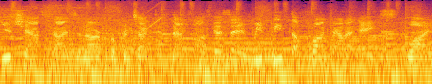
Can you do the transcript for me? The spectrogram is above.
You chastise an arm for protecting. That's what I was gonna say. We beat the fuck out of Ace. Like,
